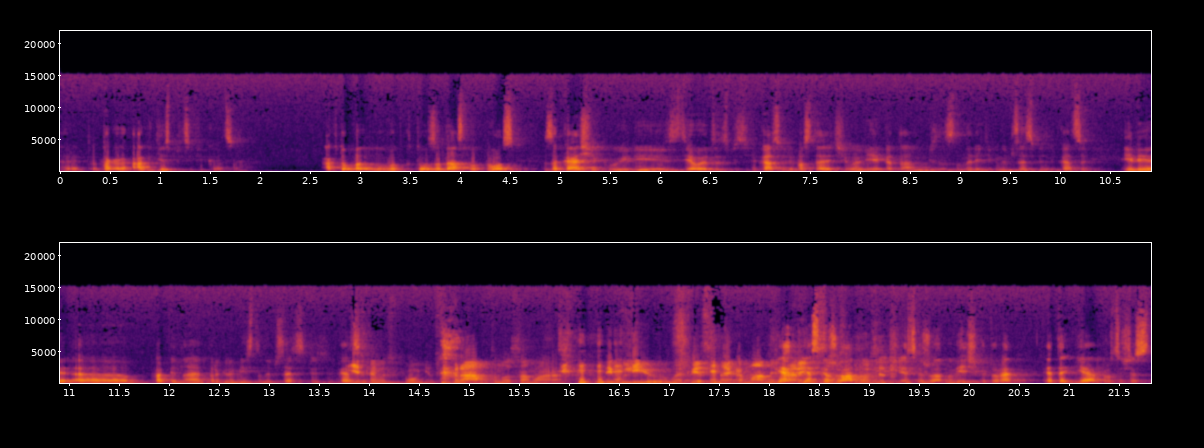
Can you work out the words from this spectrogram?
Говорит, так, а- а где спецификация? А кто, ну, вот, кто задаст вопрос заказчику или сделает эту спецификацию, или поставит человека, там, бизнес-аналитика написать спецификацию, или э, попинает программиста написать спецификацию. Если мы вспомним Scrum, то у нас самая регулируемая, ответственная команда. Я, я скажу одну вещь. Я скажу одну вещь, которая это я просто сейчас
